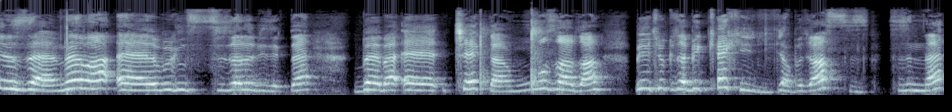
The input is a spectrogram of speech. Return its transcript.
Hepinize merhaba. Ee, bugün sizlerle birlikte beraber e, çekten, muzlardan bir çok güzel bir kek yapacağız siz, sizinle.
